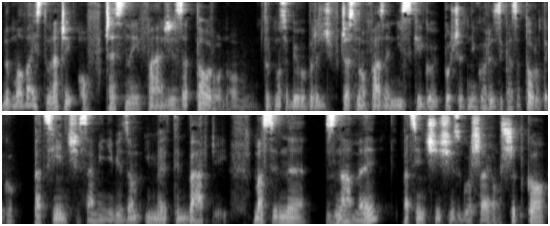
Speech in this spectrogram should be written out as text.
No, mowa jest tu raczej o wczesnej fazie zatoru. No, trudno sobie wyobrazić wczesną fazę niskiego i pośredniego ryzyka zatoru. Tego pacjenci sami nie wiedzą i my tym bardziej. Masywne znamy, pacjenci się zgłaszają szybko,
